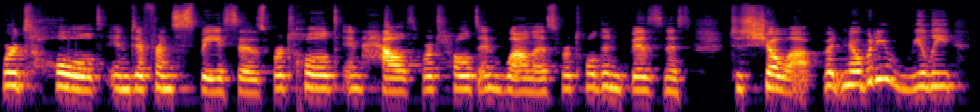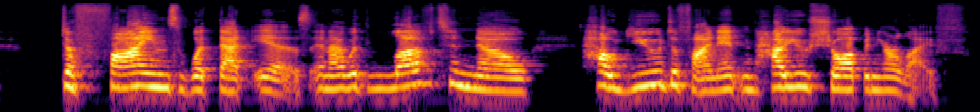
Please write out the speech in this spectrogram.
we're told in different spaces, we're told in health, we're told in wellness, we're told in business to show up, but nobody really defines what that is. And I would love to know how you define it and how you show up in your life.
